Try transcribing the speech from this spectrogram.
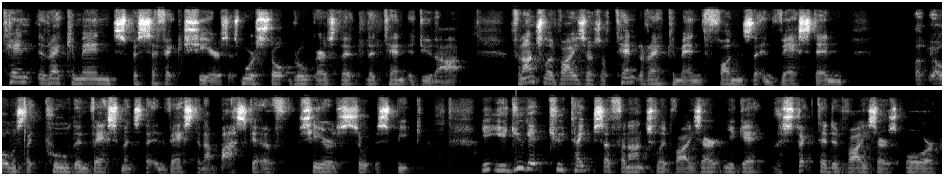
tend to recommend specific shares. It's more stockbrokers that, that tend to do that. Financial advisors will tend to recommend funds that invest in Uh, almost like pooled investments that invest in a basket of shares, so to speak. You, you do get two types of financial advisor. You get restricted advisors or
